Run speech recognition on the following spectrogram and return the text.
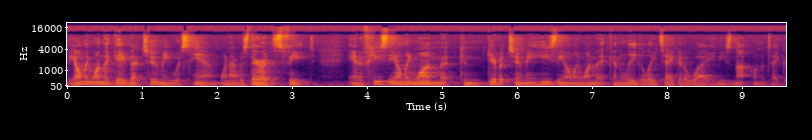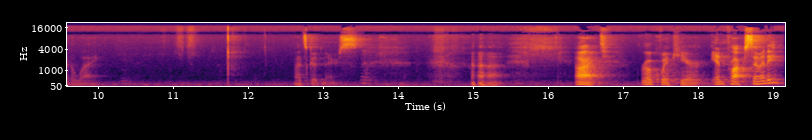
The only one that gave that to me was Him when I was there at His feet. And if He's the only one that can give it to me, He's the only one that can legally take it away, and He's not going to take it away. That's good news. All right, real quick here. In proximity,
